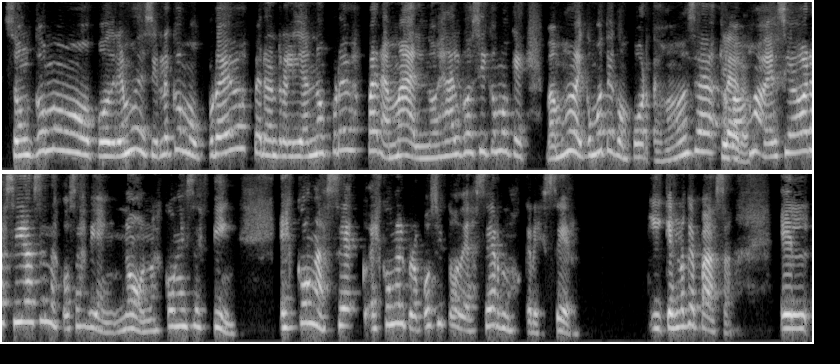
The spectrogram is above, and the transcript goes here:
Son como, podríamos decirle como pruebas, pero en realidad no pruebas para mal, no es algo así como que vamos a ver cómo te comportas, vamos a, vamos a ver si ahora sí hacen las cosas bien. No, no es con ese fin, es con, hacer, es con el propósito de hacernos crecer. ¿Y qué es lo que pasa? El,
